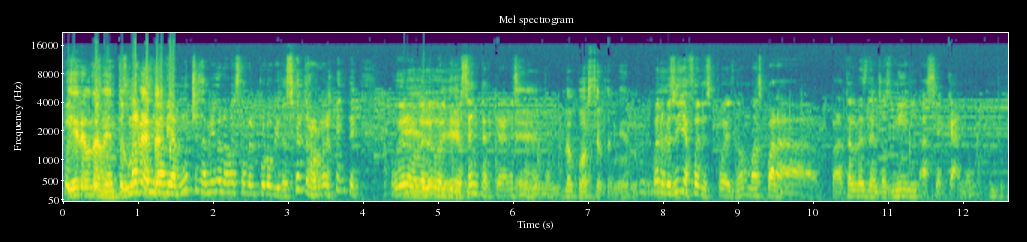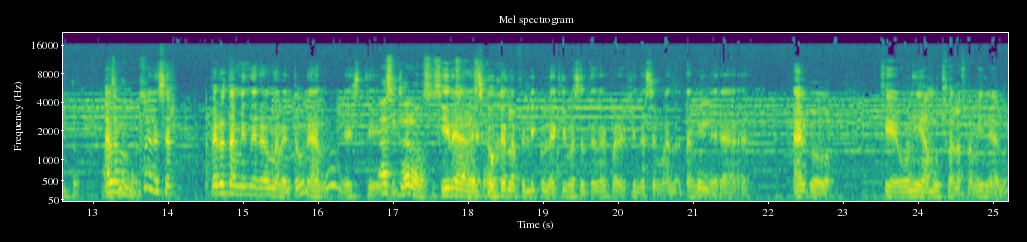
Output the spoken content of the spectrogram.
Y era una pues, Pues aventura, marcas no había muchos, amigo, nada más estaba el puro videocentro, realmente. O El- el, el el- videocenter que era en ese El momento. blockbuster también. ¿no? Bueno, pues eso ya fue después, ¿no? Más para, para tal vez del 2000 hacia acá, ¿no? Un poquito. Más menos. puede ser, pero también era una aventura, ¿no? Este Ah, sí, claro. Sí, sí, ir a escoger la película que ibas a tener para el fin de semana también Sí. era algo que unía mucho a la familia, ¿no?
